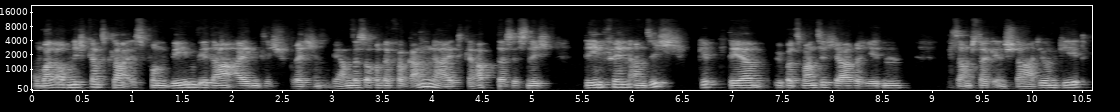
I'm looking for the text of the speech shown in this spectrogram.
und weil auch nicht ganz klar ist, von wem wir da eigentlich sprechen. Wir haben das auch in der Vergangenheit gehabt, dass es nicht den Fan an sich gibt, der über 20 Jahre jeden Samstag ins Stadion geht,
